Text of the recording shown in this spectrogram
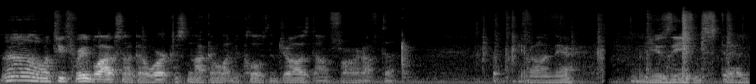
No, the one, two, three block's not going to work because it's not going to let me close the jaws down far enough to get on there. I'll use these instead.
